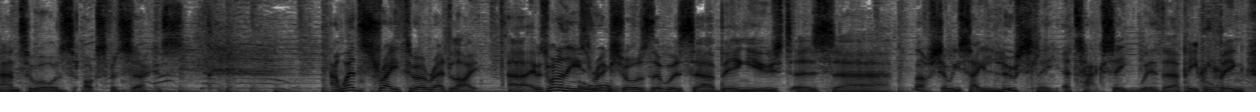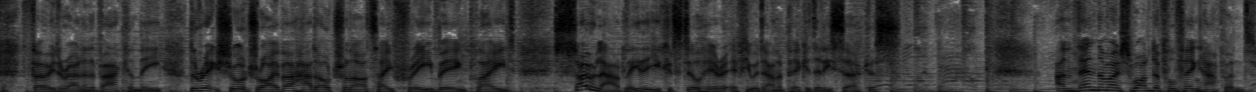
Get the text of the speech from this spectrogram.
and towards Oxford Circus. and went straight through a red light. Uh, it was one of these rickshaws that was uh, being used as, uh, well, shall we say, loosely a taxi with uh, people being ferried around in the back. And the, the rickshaw driver had Ultra Naté Free being played so loudly that you could still hear it if you were down at Piccadilly Circus. And then the most wonderful thing happened.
